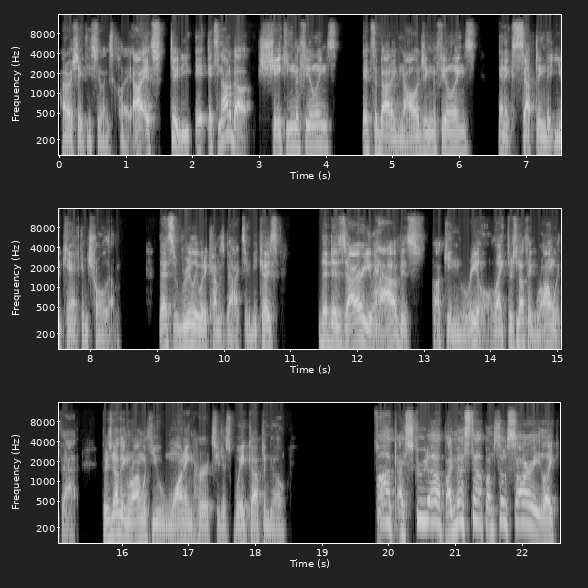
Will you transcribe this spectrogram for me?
How do I shake these feelings, Clay? I, it's dude, it, it's not about shaking the feelings. It's about acknowledging the feelings and accepting that you can't control them. That's really what it comes back to because the desire you have is fucking real. Like there's nothing wrong with that there's nothing wrong with you wanting her to just wake up and go, fuck, I screwed up. I messed up. I'm so sorry. Like,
